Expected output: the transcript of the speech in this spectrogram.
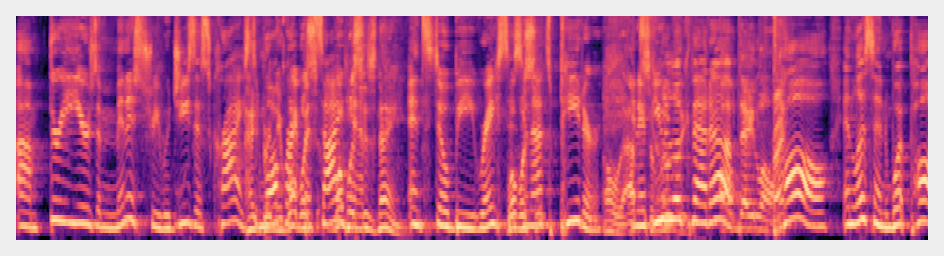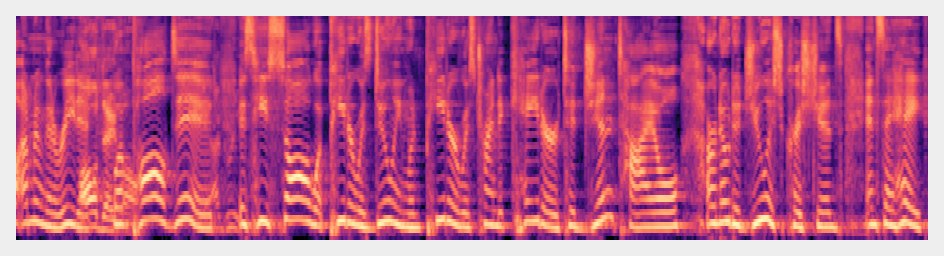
um, three years of ministry with Jesus Christ Hey, and Brittany, walk right was- beside him and still be racist. And that's it? Peter. Oh, and if you look that up, long. Paul, and listen, what Paul, I'm not even going to read it. All day what long. Paul did agree. is he saw what Peter was doing when Peter was trying to cater to Gentile, or no, to Jewish Christians and say, hey,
